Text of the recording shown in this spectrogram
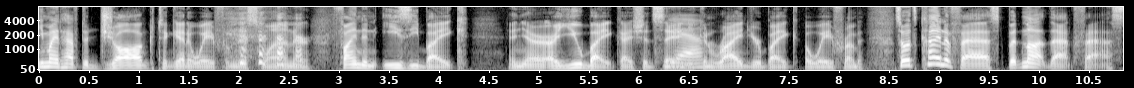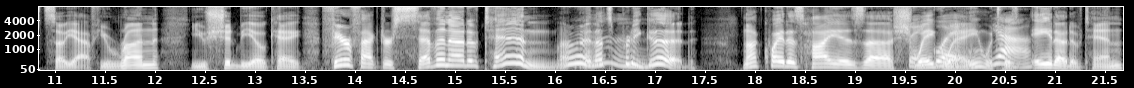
You might have to jog to get away from this one or find an easy bike and a YouBike, I should say, yeah. and you can ride your bike away from it. So it's kind of fast, but not that fast. So yeah, if you run, you should be okay. Fear factor 7 out of 10. All right, mm. that's pretty hmm. good. Not quite as high as uh, Shui Gui, which yeah. was 8 out of 10.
